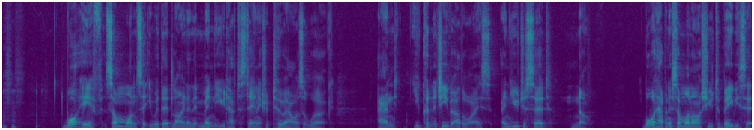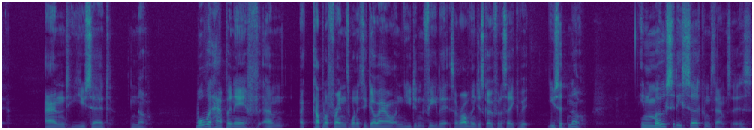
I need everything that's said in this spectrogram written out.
what if someone set you a deadline and it meant that you'd have to stay an extra two hours at work and you couldn't achieve it otherwise, and you just said no? What would happen if someone asked you to babysit and you said no? What would happen if um, a couple of friends wanted to go out and you didn't feel it? So rather than just go for the sake of it, you said no. In most of these circumstances,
